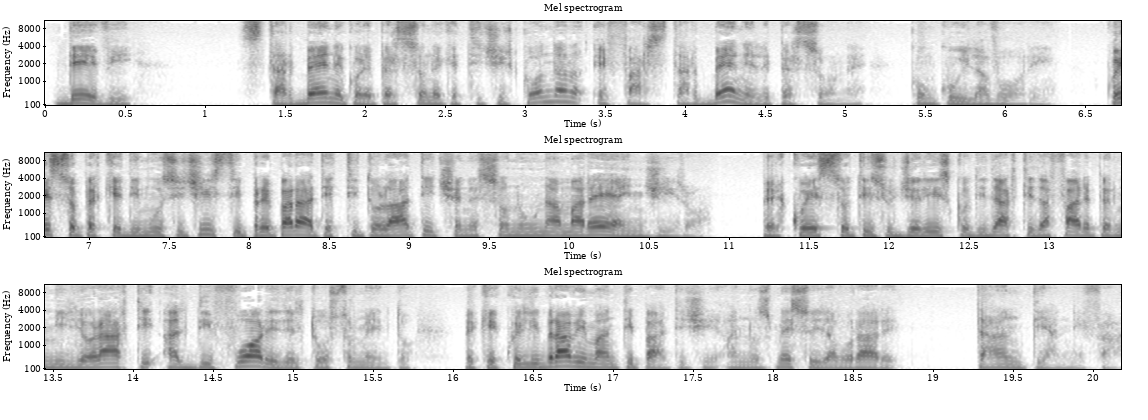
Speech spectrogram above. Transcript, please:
devi star bene con le persone che ti circondano e far star bene le persone con cui lavori. Questo perché di musicisti preparati e titolati ce ne sono una marea in giro. Per questo ti suggerisco di darti da fare per migliorarti al di fuori del tuo strumento, perché quelli bravi ma antipatici hanno smesso di lavorare tanti anni fa.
